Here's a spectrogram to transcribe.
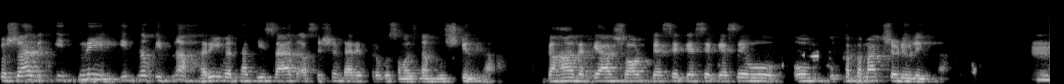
तो शायद इतनी इतना इतना हरी में था कि शायद असिस्टेंट डायरेक्टर को समझना मुश्किल था। कहाँ का क्या शॉट कैसे कैसे कैसे वो वो खतरनाक शेड्यूलिंग था। हम्म।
